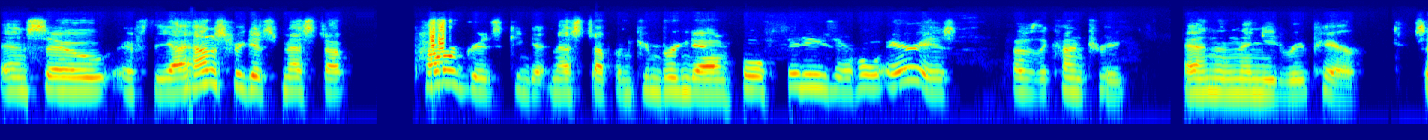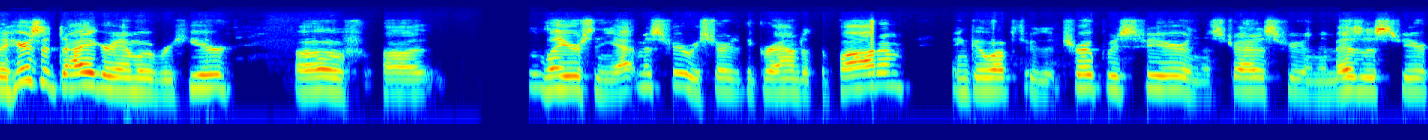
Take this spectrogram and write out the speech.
And so if the ionosphere gets messed up, power grids can get messed up and can bring down whole cities or whole areas of the country, and then they need repair. So here's a diagram over here of uh, layers in the atmosphere. We start at the ground at the bottom, and go up through the troposphere and the stratosphere and the mesosphere,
